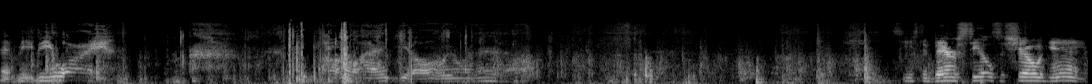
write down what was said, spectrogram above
That may be why. I don't know how to get all the way over there though. See if the bear steals the show again.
